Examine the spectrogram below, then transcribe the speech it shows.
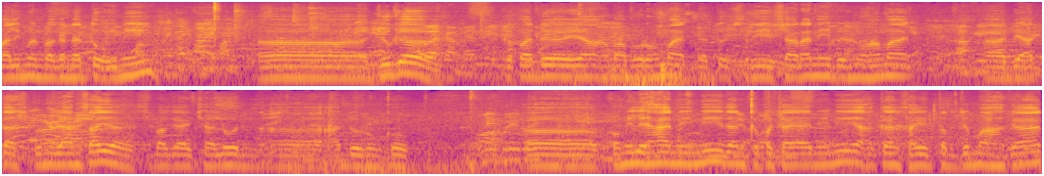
Parlimen Bagan Datuk ini uh, juga kepada yang amat berhormat Datuk Seri Syarani bin Muhammad uh, di atas pemilihan saya sebagai calon uh, Adun Rungkup. Uh, pemilihan ini dan kepercayaan ini akan saya terjemahkan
